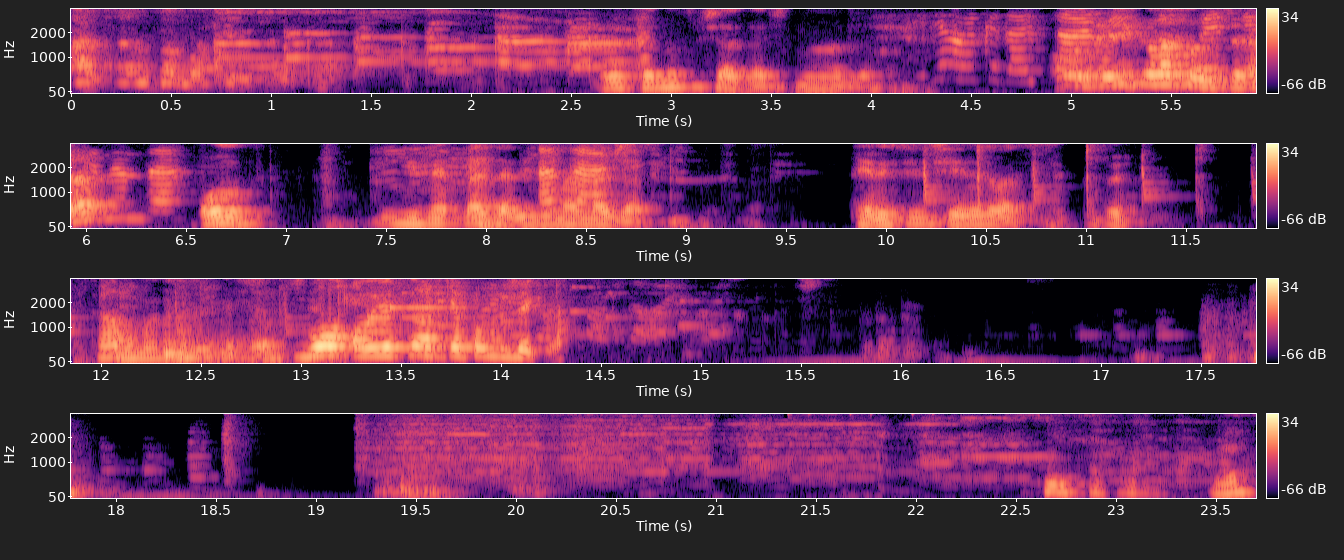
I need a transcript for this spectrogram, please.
Abi sen oradan başlayalım. Oğlum sen nasıl bir şarkı açtın lan orada? Oğlum, Erik Dalas konuşuyor ya. Oğlum dinletmezler, izin vermezler. Telifsiz şeyleri var, sıkıntı. Tamam. Aman Allah'ım. Bu oynasın artık yapalım müzikle. Ne?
